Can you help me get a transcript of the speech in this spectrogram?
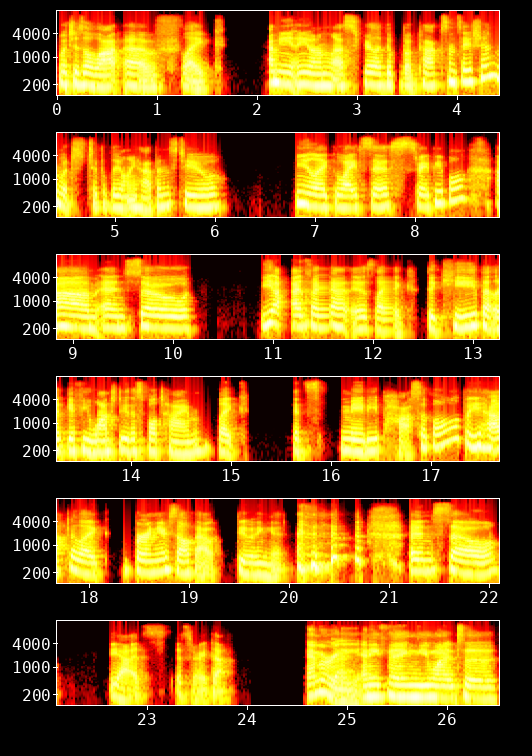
which is a lot of like i mean you know unless you're like a BookTok sensation which typically only happens to you know like white cis straight people. Um and so yeah i think that is like the key that like if you want to do this full time like it's maybe possible but you have to like burn yourself out doing it. and so yeah, it's it's very tough. Emery, yeah. anything you wanted to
